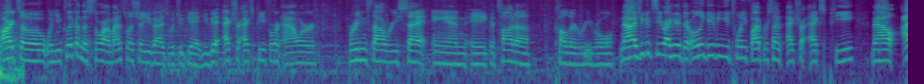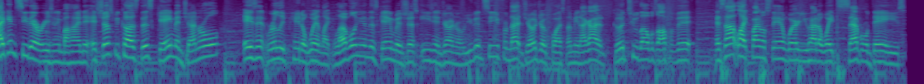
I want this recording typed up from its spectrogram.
Alright, so when you click on the store, I might as well show you guys what you get. You get extra XP for an hour, breathing style reset, and a katana color reroll. Now, as you can see right here, they're only giving you 25% extra XP. Now, I can see their reasoning behind it. It's just because this game in general isn't really pay to win. Like, leveling in this game is just easy in general. You can see from that JoJo quest, I mean, I got good two levels off of it. It's not like Final Stand where you had to wait several days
